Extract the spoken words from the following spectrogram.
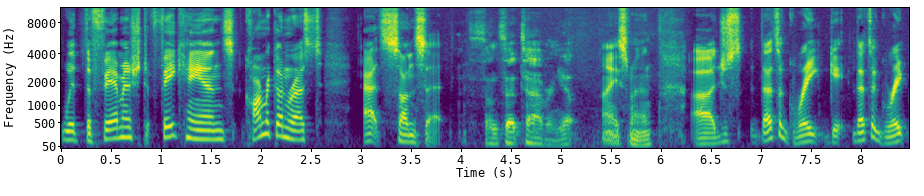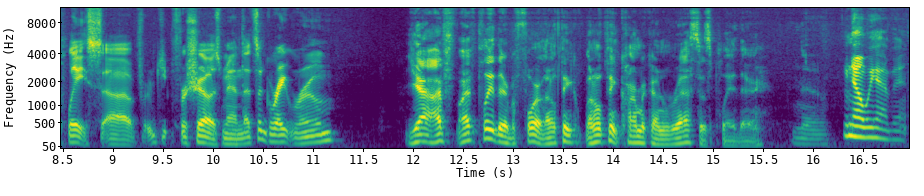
with the famished fake hands, karmic unrest at sunset. Sunset Tavern, yep. Nice man. Uh, just that's a great ga- that's a great place uh, for for shows, man. That's a great room. Yeah, I've I've played there before. I don't think I don't think Karmic Unrest has played there. No. No, we haven't.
